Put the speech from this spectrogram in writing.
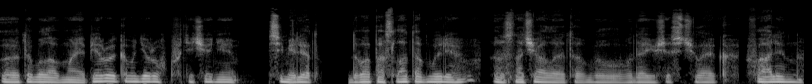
Это была моя первая командировка в течение семи лет. Два посла там были. Сначала это был выдающийся человек Фалин,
